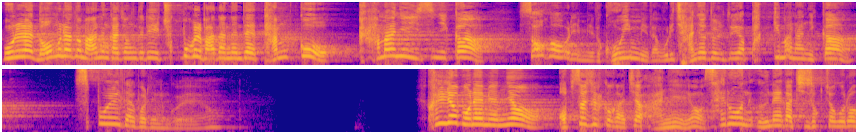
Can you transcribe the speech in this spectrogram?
오늘날 너무나도 많은 가정들이 축복을 받았는데 담고 가만히 있으니까 썩어버립니다. 고입니다. 우리 자녀들도요, 받기만 하니까 스포일 돼버리는 거예요. 흘려보내면요, 없어질 것 같죠? 아니에요. 새로운 은혜가 지속적으로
